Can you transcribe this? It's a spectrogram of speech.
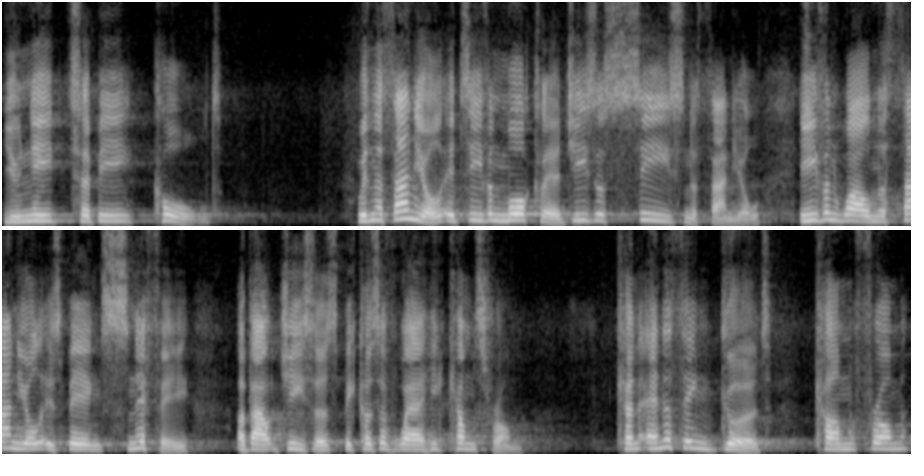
You need to be called. With Nathanael, it's even more clear. Jesus sees Nathanael even while Nathanael is being sniffy about Jesus because of where he comes from. Can anything good come from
